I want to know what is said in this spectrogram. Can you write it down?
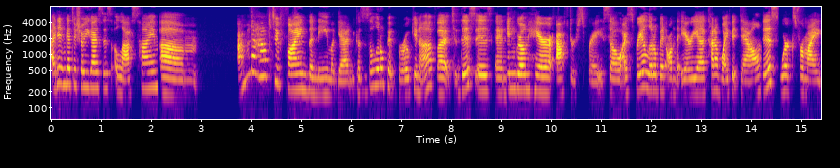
I didn't get to show you guys this last time. Um, I'm gonna have to find the name again because it's a little bit broken up, but this is an ingrown hair after spray. So I spray a little bit on the area, kind of wipe it down. This works for my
